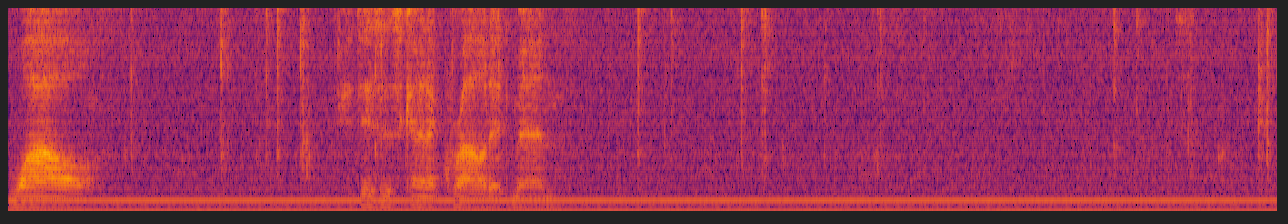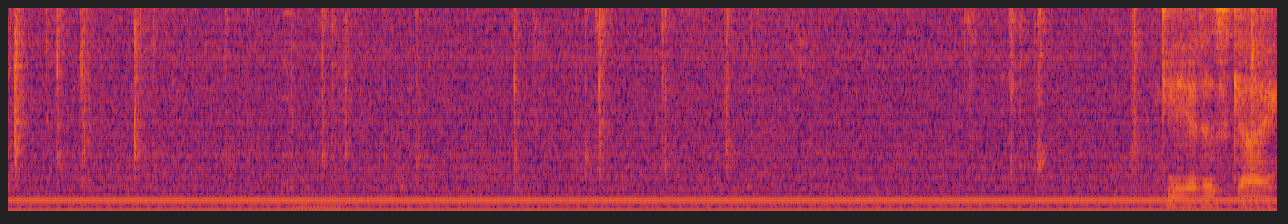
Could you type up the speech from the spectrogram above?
Wow. This is kind of crowded, man. Okay, yeah, this guy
